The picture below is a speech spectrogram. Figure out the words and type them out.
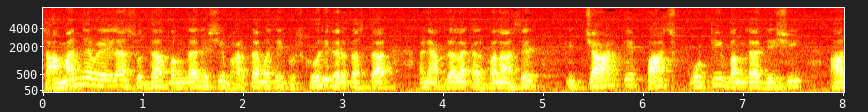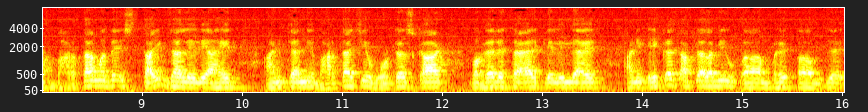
सामान्य वेळेला सुद्धा बांगलादेशी भारतामध्ये घुसखोरी करत असतात आणि आपल्याला कल्पना असेल की चार ते पाच कोटी बांगलादेशी आज भारतामध्ये स्थायिक झालेले आहेत आणि त्यांनी भारताचे वोटर्स कार्ड वगैरे तयार केलेले आहेत. आणि एकच आपल्याला मी हे म्हणजे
